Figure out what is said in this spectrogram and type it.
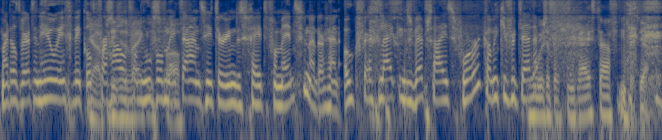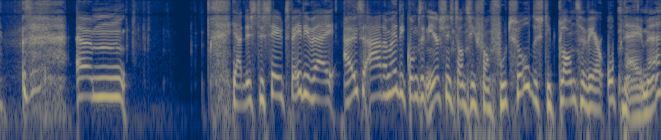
Maar dat werd een heel ingewikkeld Ja, verhaal van hoeveel methaan zit er in de scheten van mensen. Nou, daar zijn ook vergelijkingswebsites voor, kan ik je vertellen. Hoe is dat als je een goed, ja. Ehm, ja, dus de CO2 die wij uitademen, die komt in eerste instantie van voedsel. Dus die planten weer opnemen.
